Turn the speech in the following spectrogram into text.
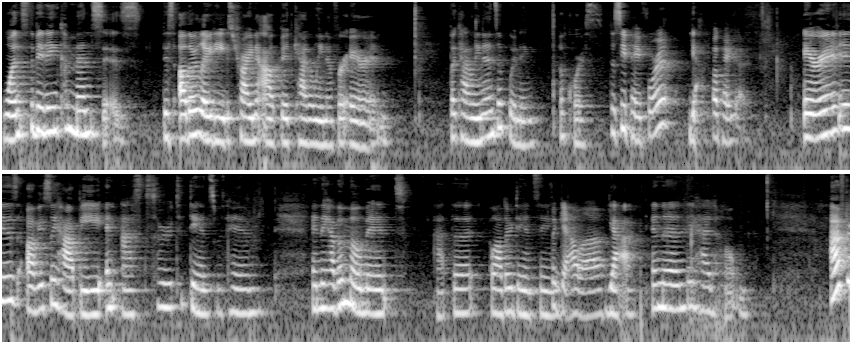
Once the bidding commences, this other lady is trying to outbid Catalina for Aaron. But Catalina ends up winning, of course. Does he pay for it? Yeah. Okay, good. Aaron is obviously happy and asks her to dance with him. And they have a moment at the while they're dancing. The gala. Yeah, and then they head home. After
